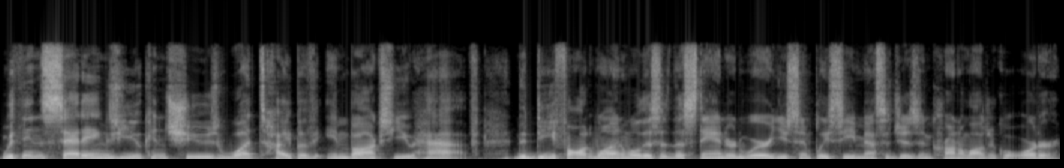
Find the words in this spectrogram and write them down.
Within settings, you can choose what type of inbox you have. The default one, well, this is the standard where you simply see messages in chronological order.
